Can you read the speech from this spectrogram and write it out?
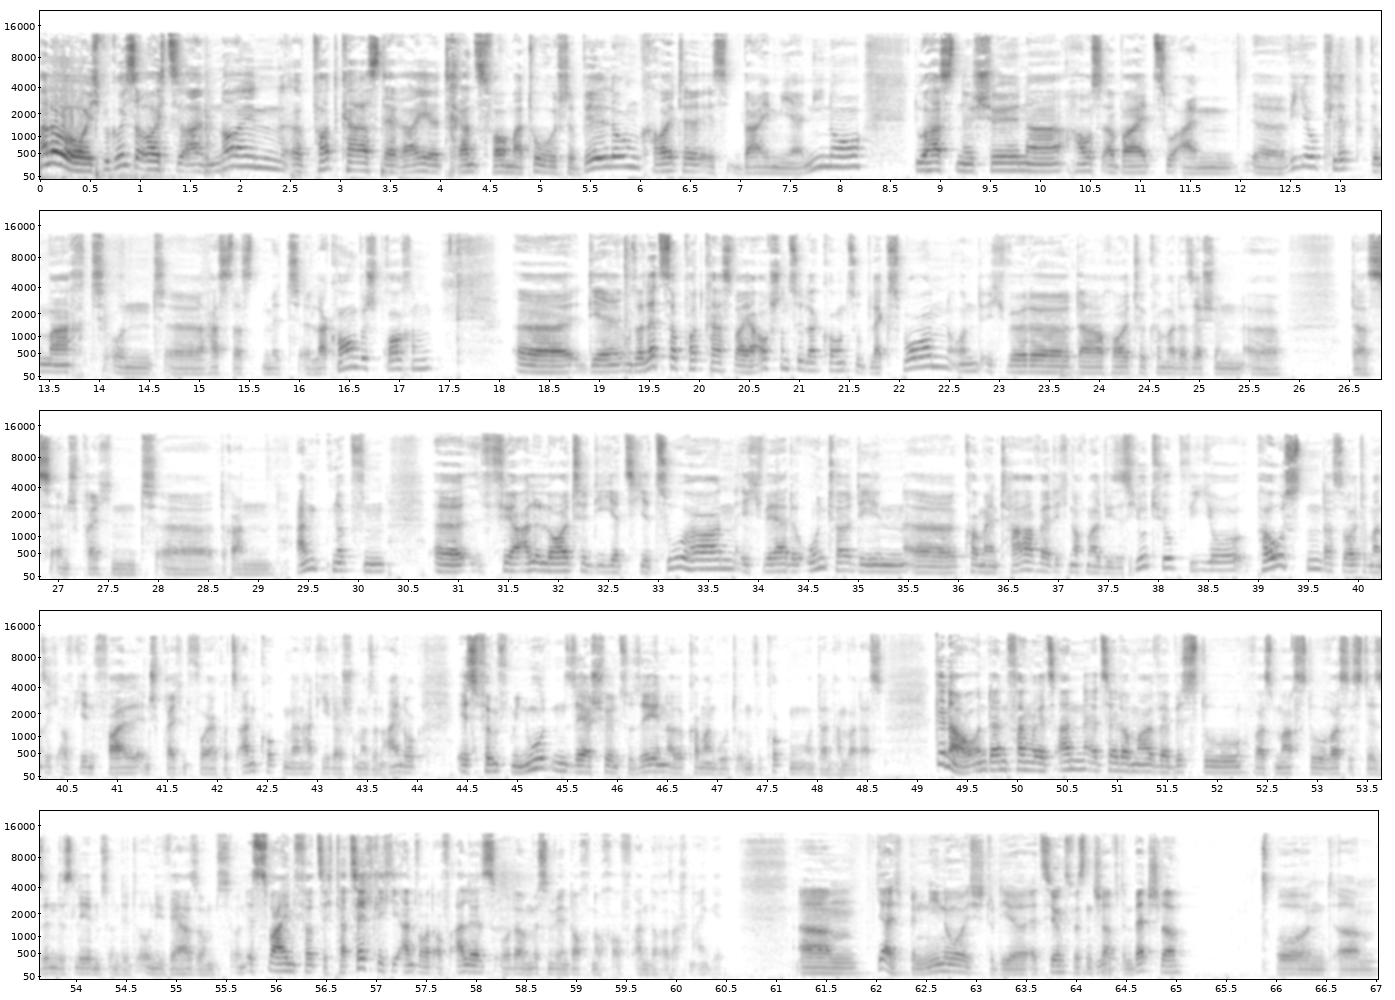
Hallo, ich begrüße euch zu einem neuen äh, Podcast der Reihe Transformatorische Bildung. Heute ist bei mir Nino. Du hast eine schöne Hausarbeit zu einem äh, Videoclip gemacht und äh, hast das mit Lacan besprochen. Äh, der, unser letzter Podcast war ja auch schon zu Lacan, zu Black Swan und ich würde da heute, können wir da sehr schön äh, das entsprechend äh, dran anknüpfen. Äh, für alle Leute, die jetzt hier zuhören, ich werde unter den äh, Kommentar werde ich nochmal dieses YouTube-Video posten. Das sollte man sich auf jeden Fall entsprechend vorher kurz angucken. Dann hat jeder schon mal so einen Eindruck. Ist fünf Minuten, sehr schön zu sehen, also kann man gut irgendwie gucken und dann haben wir das. Genau, und dann fangen wir jetzt an. Erzähl doch mal, wer bist du, was machst du, was ist der Sinn des Lebens und des Universums? Und ist 42 tatsächlich die Antwort auf alles oder müssen wir doch noch auf andere Sachen eingehen? Ähm, ja, ich bin Nino, ich studiere Erziehungswissenschaft mhm. im Bachelor und ähm,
